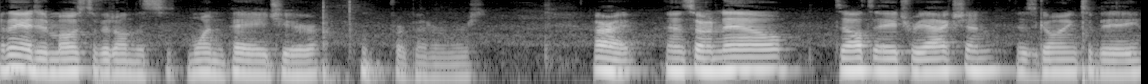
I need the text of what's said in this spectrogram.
I think I did most of it on this one page here, for better or worse. All right, and so now delta H reaction is going to be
